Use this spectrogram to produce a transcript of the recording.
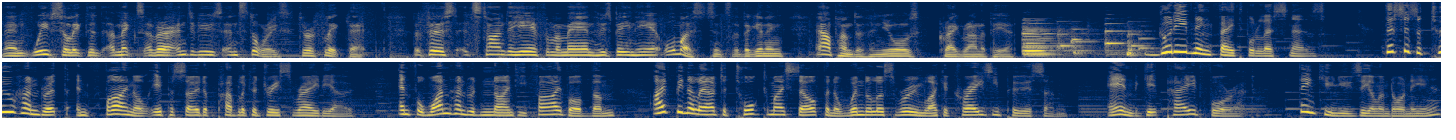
and we've selected a mix of our interviews and stories to reflect that. But first, it's time to hear from a man who's been here almost since the beginning, our pundit and yours, Craig Ranapia. Good evening, faithful listeners. This is the 200th and final episode of Public Address Radio, and for 195 of them, I've been allowed to talk to myself in a windowless room like a crazy person and get paid for it. Thank you, New Zealand On Air.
